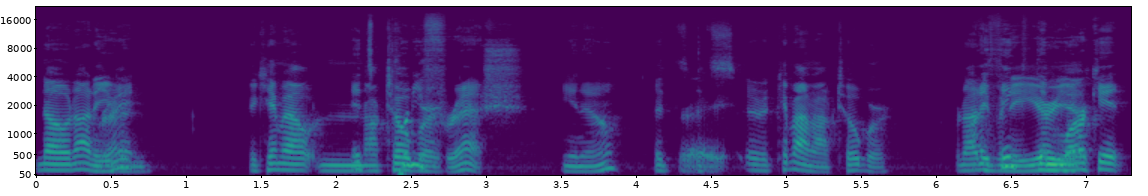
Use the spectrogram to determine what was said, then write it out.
no, not right? even. It came out in It's October. pretty fresh, you know. It, Right. it's, it came out in October. We're not I even think a year the yet. market.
